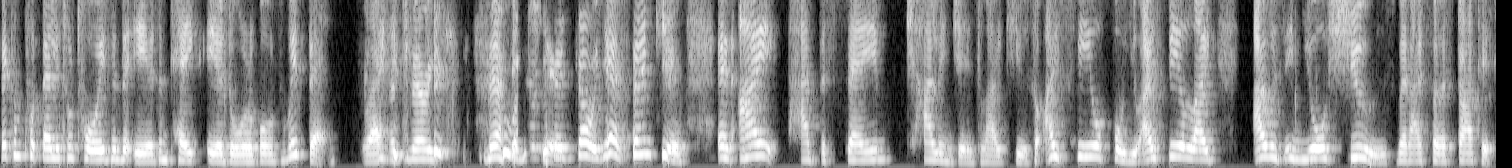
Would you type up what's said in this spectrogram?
they can put their little toys in the ears and take ear adorables with them, right? It's very, very cute. Go. Yes, thank you. And I had the same challenges like you. So I feel for you. I feel like I was in your shoes when I first started.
